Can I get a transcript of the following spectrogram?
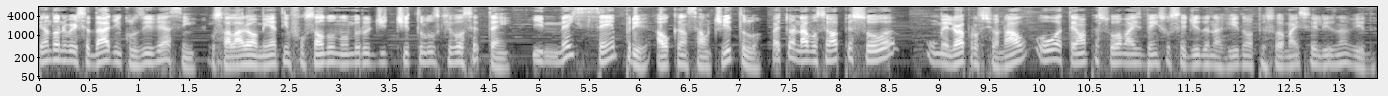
Tendo a universidade, inclusive, é assim: o salário aumenta em função do número de títulos que você tem. E nem sempre alcançar um título vai tornar você uma pessoa, um melhor profissional ou até uma pessoa mais bem sucedida na vida, uma pessoa mais feliz na vida.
